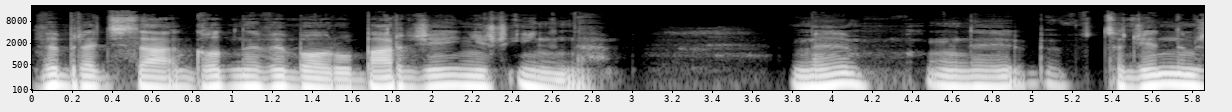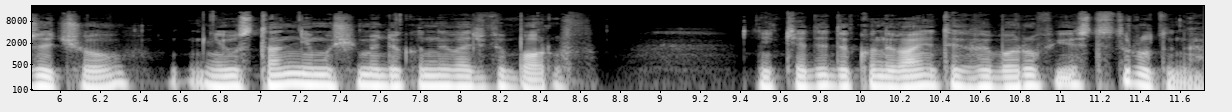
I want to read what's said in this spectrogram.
wybrać za godne wyboru bardziej niż inne. My w codziennym życiu nieustannie musimy dokonywać wyborów. Niekiedy dokonywanie tych wyborów jest trudne.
